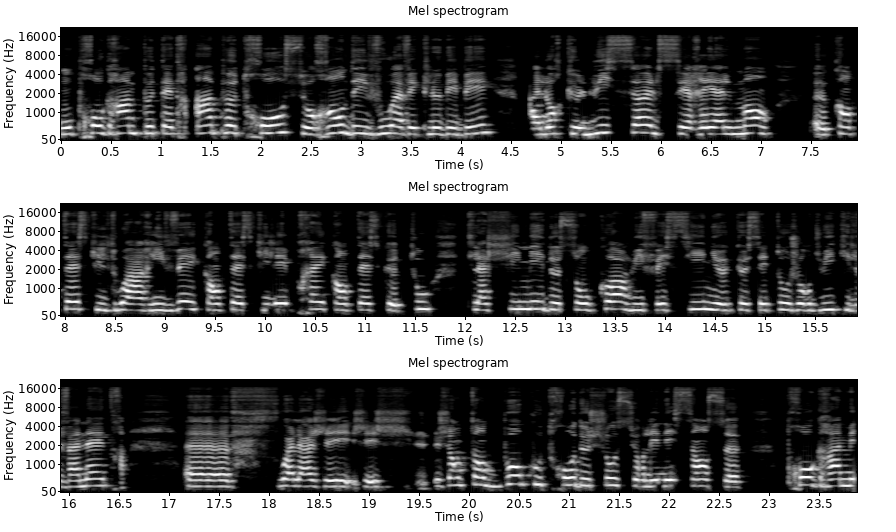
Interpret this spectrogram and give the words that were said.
on programme peut-être un peu trop ce rendez-vous avec le bébé, alors que lui seul sait réellement euh, quand est-ce qu'il doit arriver, quand est-ce qu'il est prêt, quand est-ce que toute la chimie de son corps lui fait signe que c'est aujourd'hui qu'il va naître? Euh, voilà, j'entends beaucoup trop de choses sur les naissances programmer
